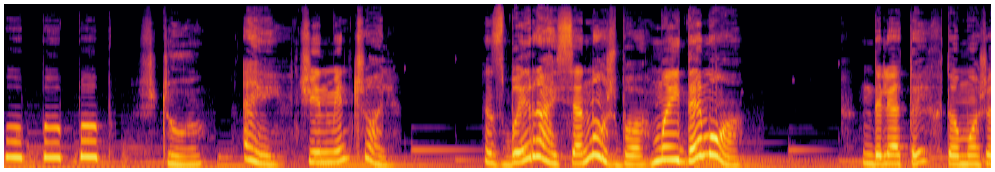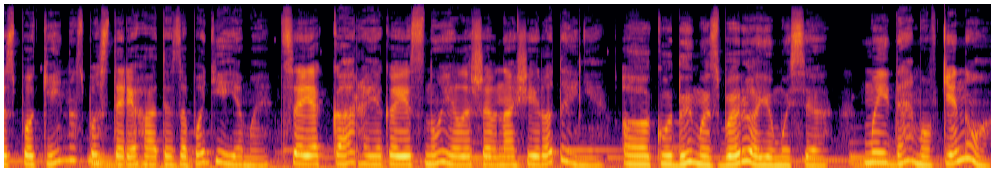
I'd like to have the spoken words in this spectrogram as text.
Пуп-пуп-пуп. Що? Ей, Чин Мінчоль. Збирайся, ну ж бо, ми йдемо. Для тих, хто може спокійно спостерігати за подіями. Це як кара, яка існує лише в нашій родині. А куди ми збираємося? Ми йдемо в кіно.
